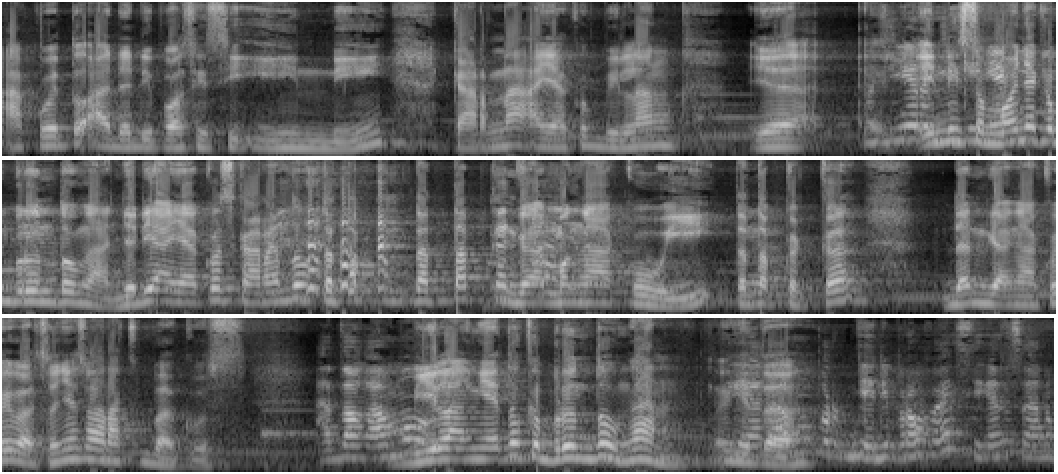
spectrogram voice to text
aku itu ada di posisi ini karena ayahku bilang ya Maksudnya ini semuanya gitu ya? keberuntungan. Jadi ayahku sekarang tuh tetap tetap nggak mengakui, tetap kekeh dan nggak ngakui bahwasanya suaraku bagus. Atau kamu Bilangnya itu keberuntungan ya, gitu. kamu per- jadi profesi kan sekarang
